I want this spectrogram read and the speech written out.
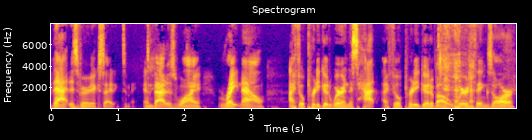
That is very exciting to me. And that is why right now I feel pretty good wearing this hat. I feel pretty good about where things are.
